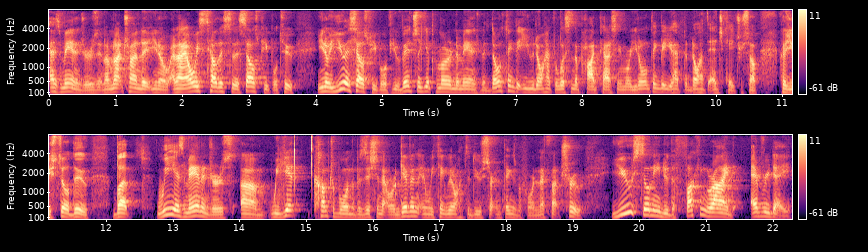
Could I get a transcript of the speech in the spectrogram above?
as managers, and I'm not trying to, you know, and I always tell this to the salespeople too. You know, you as salespeople, if you eventually get promoted into management, don't think that you don't have to listen to podcasts anymore. You don't think that you have to don't have to educate yourself because you still do. But we as managers, um, we get comfortable in the position that we're given, and we think we don't have to do certain things before, and that's not true. You still need to do the fucking grind every day.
